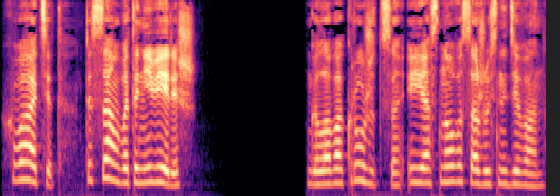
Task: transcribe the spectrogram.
Хватит, ты сам в это не веришь. Голова кружится, и я снова сажусь на диван.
